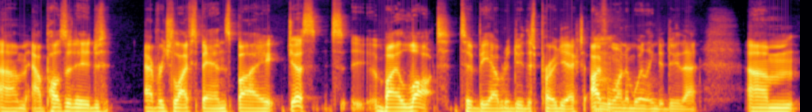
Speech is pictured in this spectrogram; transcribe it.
um, our posited average lifespans by just by a lot to be able to do this project. I, for one, am willing to do that. Um,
